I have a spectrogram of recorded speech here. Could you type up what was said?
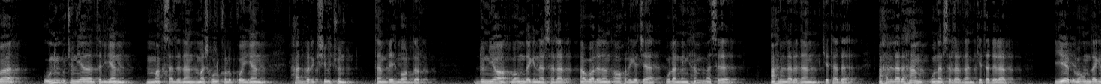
va uning uchun yaratilgan maqsadidan mashg'ul qilib qo'ygan har bir kishi uchun tanbeh bordir. Dunyo va undagi narsalar avvalidan oxirigacha ularning hammasi ahllaridan ketadi. Ahllari ham u narsalardan ketadilar. Yer va undagi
